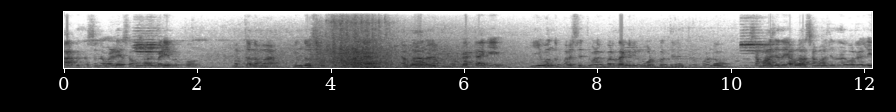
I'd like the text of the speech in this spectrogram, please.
ಮಾರ್ಗದರ್ಶನ ಒಳ್ಳೆಯ ಸಂಸ್ಕಾರ ಬೆಳಿಬೇಕು. ಮತ್ತು ನಮ್ಮ ಹಿಂದೂ ಸಂಸ್ಕೃತಿ ಒಳಗೆ ಎಲ್ಲರೂ ಒಗ್ಗಟ್ಟಾಗಿ ಈ ಒಂದು ಪರಿಸ್ಥಿತಿ ಒಳಗೆ ಬರ್ದಂಗೆ ನೀವು ನೋಡ್ಕೊಳ್ತೀರಿ ಅಂತ ತಿಳ್ಕೊಂಡು ಸಮಾಜದ, ಎಲ್ಲ ಸಮಾಜದವರಲ್ಲಿ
